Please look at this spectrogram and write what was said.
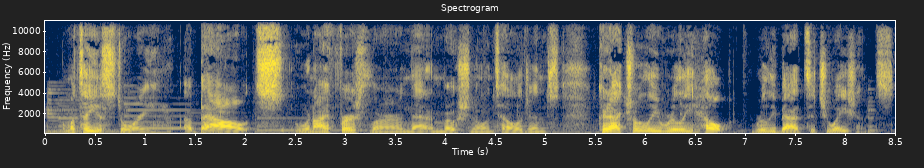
I'm going to tell you a story about when I first learned that emotional intelligence could actually really help really bad situations.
